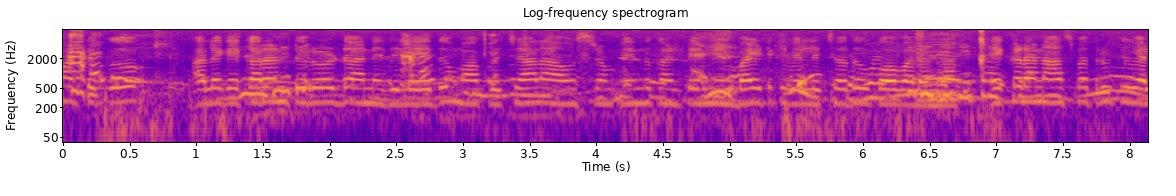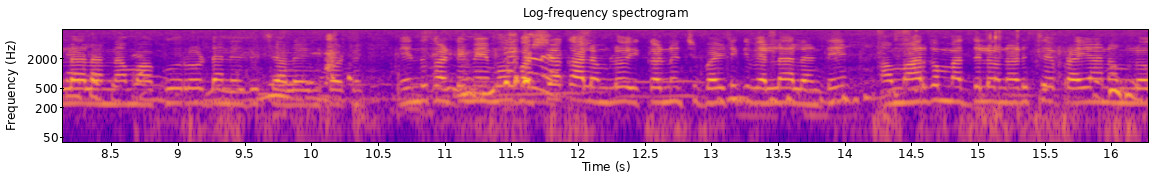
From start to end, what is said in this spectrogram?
మట్టుకు అలాగే కరెంటు రోడ్డు అనేది లేదు. మాకు చాలా అవసరం. ఎందుకంటే మేము బయటికి వెళ్ళి చదువుకోవాలన్నా ఎక్కడైనా ఆసుపత్రికి వెళ్ళాలన్నా మాకు రోడ్డు అనేది చాలా ఇంపార్టెంట్. ఎందుకంటే మేము వర్షాకాలంలో ఇక్కడ నుంచి బయటికి వెళ్ళాలంటే ఆ మార్గం మధ్యలో నడిచే ప్రయాణంలో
